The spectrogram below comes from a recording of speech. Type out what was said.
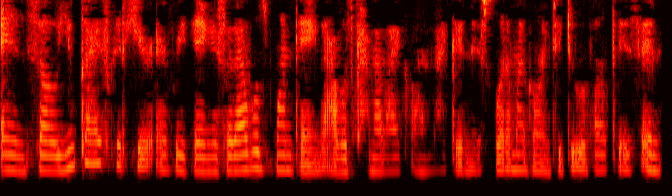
And so you guys could hear everything. And so that was one thing I was kind of like, oh my goodness, what am I going to do about this? And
